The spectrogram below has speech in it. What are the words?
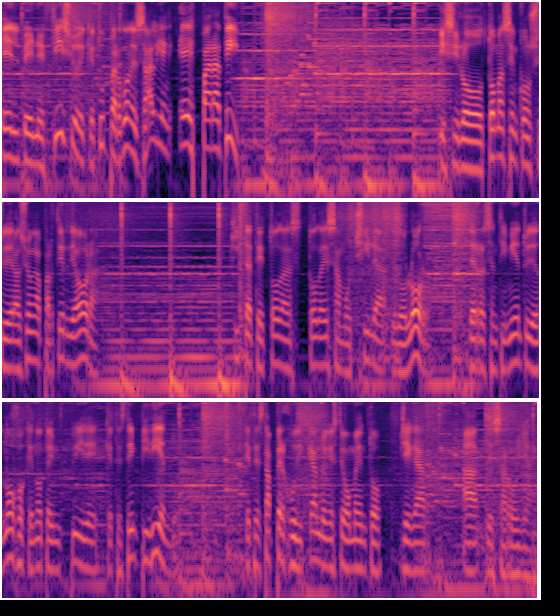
el beneficio de que tú perdones a alguien es para ti. Y si lo tomas en consideración a partir de ahora, quítate todas, toda esa mochila de dolor, de resentimiento y de enojo que no te impide, que te está impidiendo, que te está perjudicando en este momento llegar a desarrollarte.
